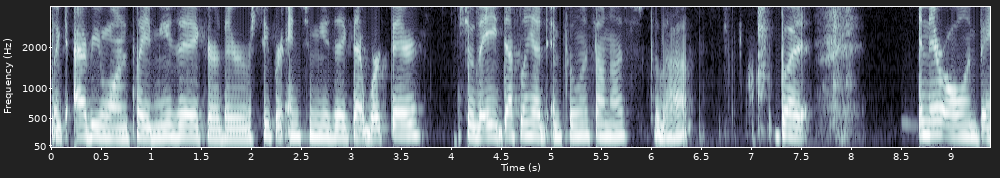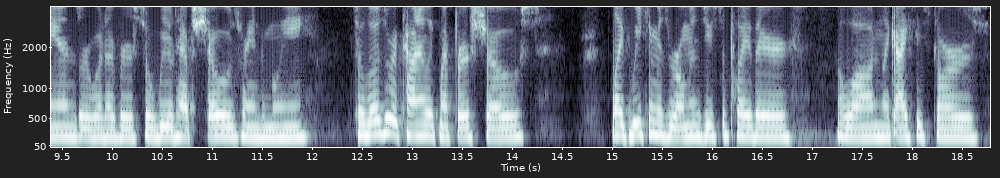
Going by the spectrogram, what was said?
like everyone played music or they were super into music that worked there, so they definitely had influence on us for that. But and they're all in bands or whatever. So we would have shows randomly. So those were kind of like my first shows. Like Weekend was Romans used to play there a lot, and like Icy Stars.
